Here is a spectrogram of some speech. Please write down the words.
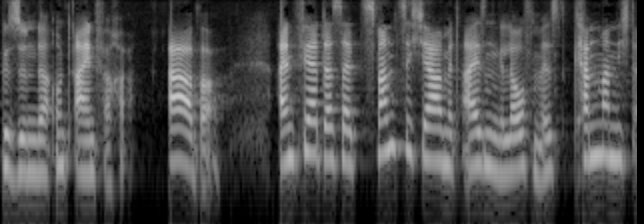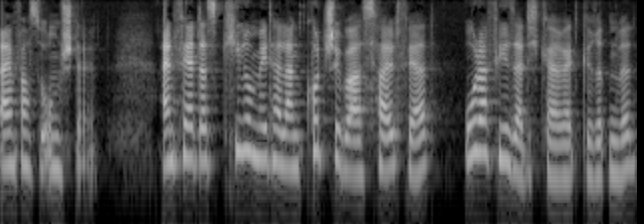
gesünder und einfacher. Aber ein Pferd, das seit 20 Jahren mit Eisen gelaufen ist, kann man nicht einfach so umstellen. Ein Pferd, das kilometerlang Kutsche über Asphalt fährt oder Vielseitigkeit geritten wird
